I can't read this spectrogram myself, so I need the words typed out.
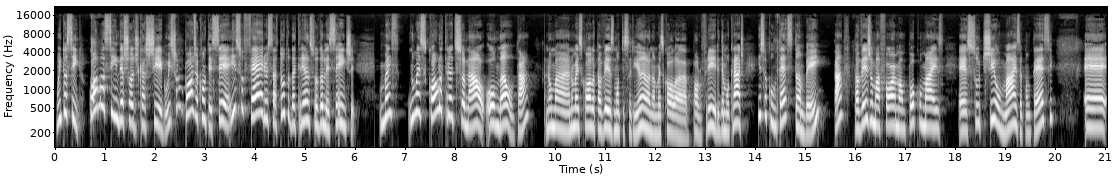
Muito assim, como assim deixou de castigo? Isso não pode acontecer. Isso fere o estatuto da criança ou adolescente. Mas numa escola tradicional ou não, tá? Numa, numa escola talvez montessoriana, numa escola Paulo Freire, democrática, isso acontece também, tá? Talvez de uma forma um pouco mais é, sutil, mas acontece. É,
